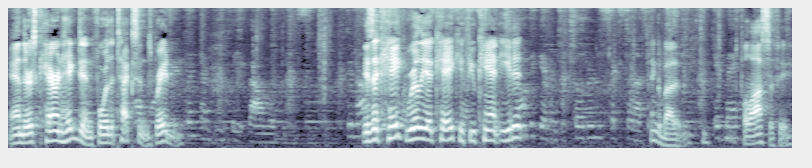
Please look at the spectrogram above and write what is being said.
And there's Karen Higdon for the Texans, Braden. Is a cake really a cake if you can't eat it? Think about it. Philosophy.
